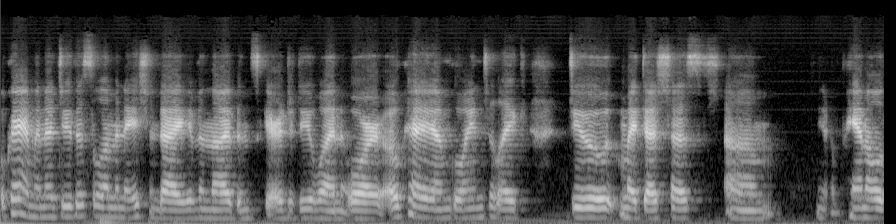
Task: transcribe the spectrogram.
okay i'm going to do this elimination diet even though i've been scared to do one or okay i'm going to like do my Dutch test um, you know panel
